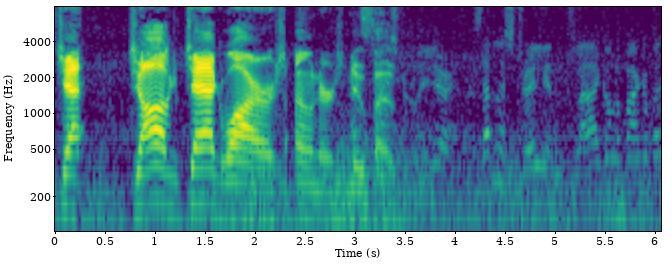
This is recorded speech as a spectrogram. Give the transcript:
ja- Jog Jaguars owner's new boat. sounds familiar. Is that an Australian flag on the back of it?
